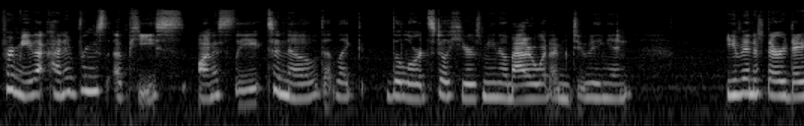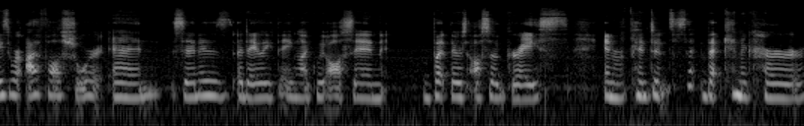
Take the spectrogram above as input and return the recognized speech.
for me that kind of brings a peace, honestly, to know that like the Lord still hears me no matter what I'm doing and even if there are days where I fall short and sin is a daily thing, like we all sin, but there's also grace and repentance that can occur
